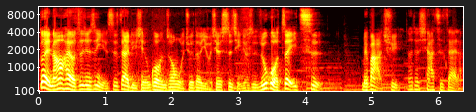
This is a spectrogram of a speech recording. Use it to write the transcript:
对，然后还有这件事情也是在旅行的过程中，我觉得有些事情就是，如果这一次。没办法去，那就下次再来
